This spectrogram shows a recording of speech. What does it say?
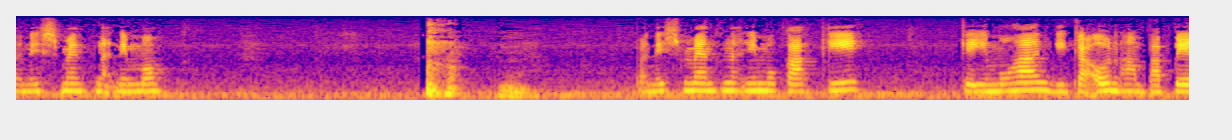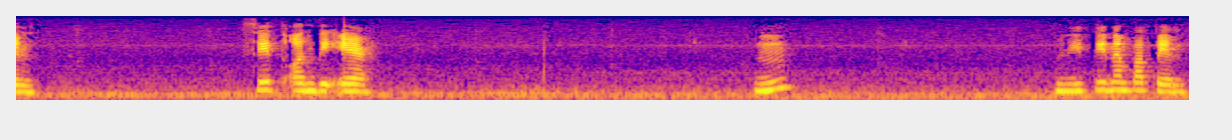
Punishment na nimo. Punishment na nimo kaki kay imuhang gikaon ang papel. Sit on the air. Hmm? Guniti ng papel.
